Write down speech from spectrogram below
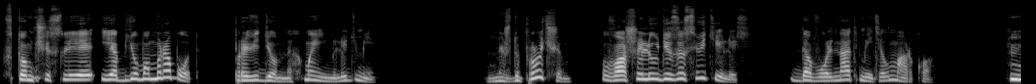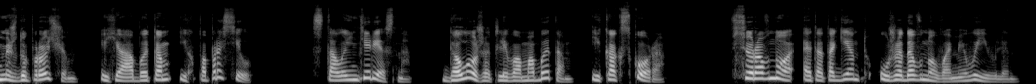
В том числе и объемом работ, проведенных моими людьми. Между прочим, ваши люди засветились, — довольно отметил Марко. Между прочим, я об этом их попросил. Стало интересно, Доложат ли вам об этом и как скоро? Все равно этот агент уже давно вами выявлен.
